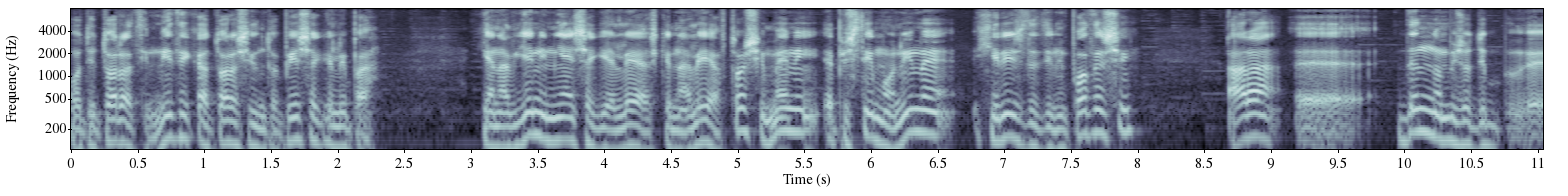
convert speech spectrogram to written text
Ότι τώρα θυμήθηκα, τώρα συνειδητοποίησα κλπ. Για να βγαίνει μια εισαγγελέας και να λέει αυτό σημαίνει επιστήμον είναι, χειρίζεται την υπόθεση. Άρα ε, δεν νομίζω ότι ε,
